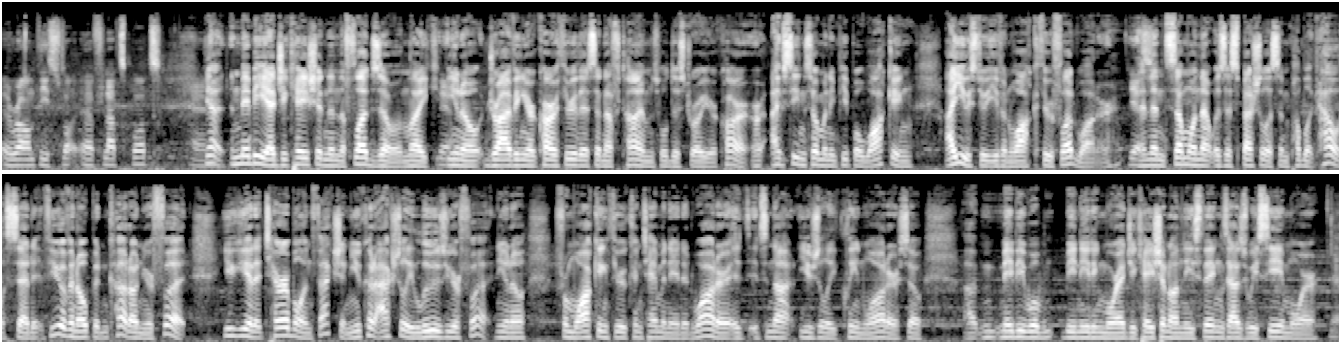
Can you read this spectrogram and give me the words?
around these uh, flood spots. And yeah, and maybe education in the flood zone, like yeah. you know, driving your car through this enough times will destroy your car. Or I've seen so many people walking. I used to even walk through floodwater, yes. and then someone that was a specialist in public health said if you have an open cut on your foot, you get a terrible infection. You could actually lose your foot. You know, from walking through contaminated water. It, it's not usually clean water, so uh, maybe we'll be needing more education on these things as we see more yeah.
